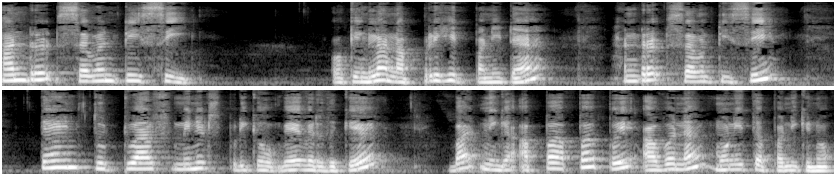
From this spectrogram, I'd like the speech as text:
ஹண்ட்ரட் செவன்ட்டி சி ஓகேங்களா? நான் ப்ரீஹீட் பண்ணிட்டேன். Hundred seventy C ten to twelve minutes பிடிக்கும் வேகிறதுக்கு பட் நீங்கள் அப்போ அப்போ போய் அவனை மொனித்த பண்ணிக்கணும்.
